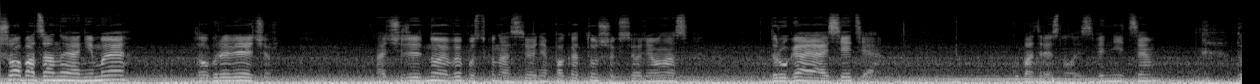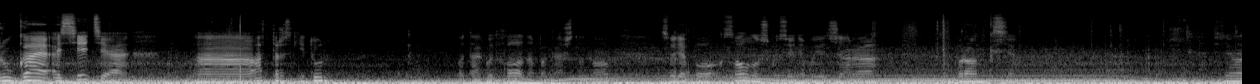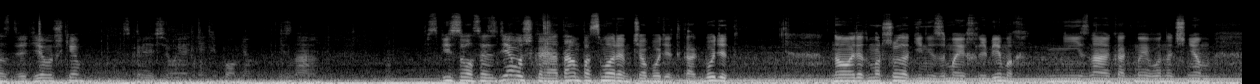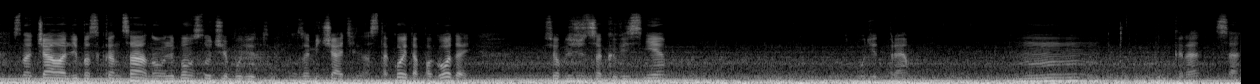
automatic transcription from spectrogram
шо, пацаны, аниме? Добрый вечер. Очередной выпуск у нас сегодня покатушек. Сегодня у нас другая Осетия. Губа треснула, извините. Другая Осетия. А, авторский тур. Вот так вот холодно пока что, но судя по солнышку, сегодня будет жара в Бронксе. Сегодня у нас две девушки. Скорее всего, я не, не помню, не знаю. Списывался с девушкой, а там посмотрим, что будет, как будет. Но этот маршрут один из моих любимых. Не знаю, как мы его начнем сначала, либо с конца, но в любом случае будет замечательно. С такой-то погодой все ближется к весне. Будет прям м-м, красота.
